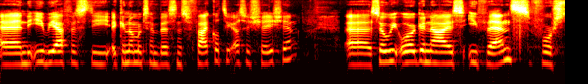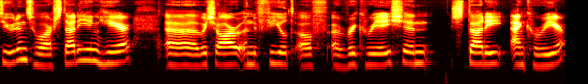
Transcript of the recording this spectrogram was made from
And the EBF is the Economics and Business Faculty Association. Uh, so we organize events for students who are studying here, uh, which are in the field of uh, recreation, study and career.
